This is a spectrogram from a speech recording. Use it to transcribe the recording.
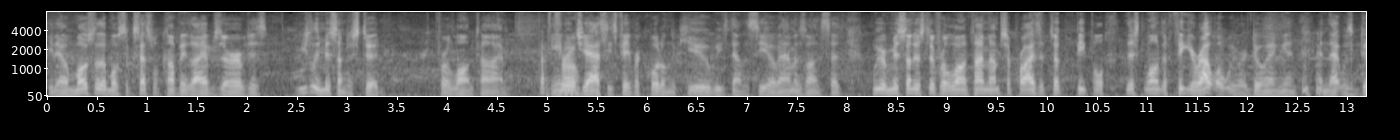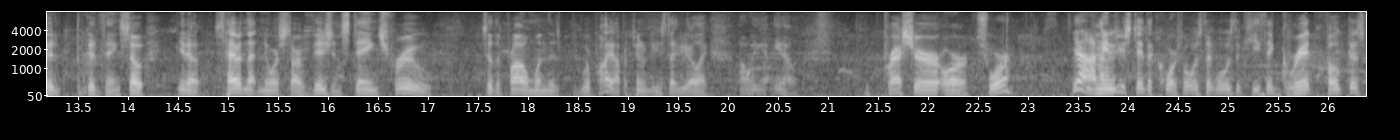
you know, most of the most successful companies I observed is usually misunderstood for a long time. That's Andy true. Jassy's favorite quote on theCUBE, he's now the CEO of Amazon, said, we were misunderstood for a long time. I'm surprised it took people this long to figure out what we were doing and, and that was good, good thing. So, you know, having that North Star vision, staying true to the problem when there's, were probably opportunities that you're like, oh, we got, you know, pressure or, Sure. Yeah, I how mean, did you stay the course? What was the, what was the key thing? Grit, focus?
